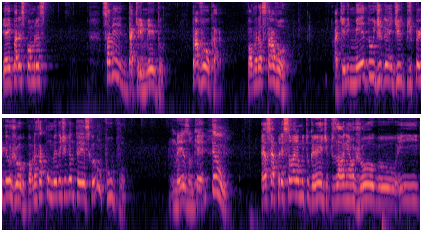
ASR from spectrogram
E aí parece o Palmeiras. Sabe daquele medo? Travou, cara. O Palmeiras travou. Aquele medo de, de, de perder o jogo. O Palmeiras tá com medo gigantesco. Eu não culpo. Mesmo, que. Então. Essa pressão era muito grande, precisava ganhar o jogo. E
